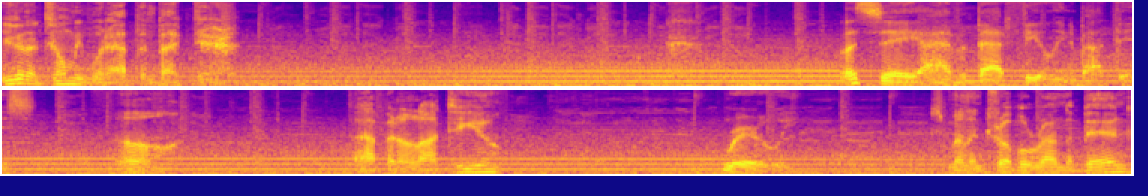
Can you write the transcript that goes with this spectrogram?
You're gonna tell me what happened back there? Let's say I have a bad feeling about this. Oh. Happened a lot to you? Rarely. Smelling trouble around the bend?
